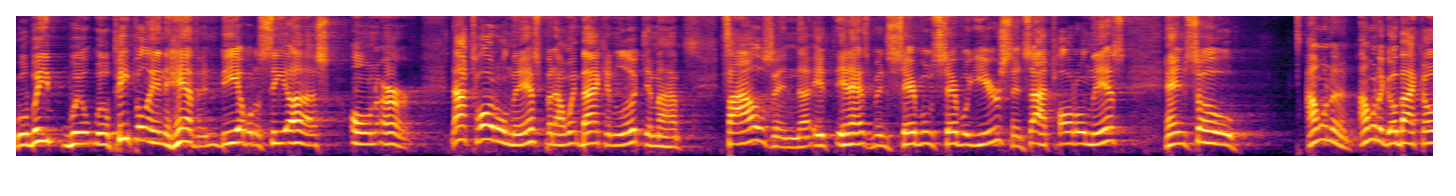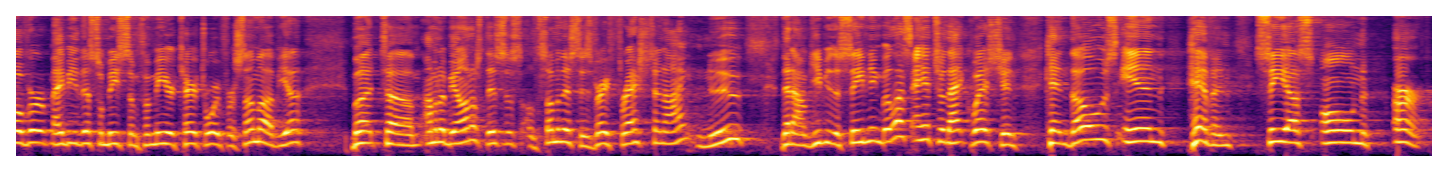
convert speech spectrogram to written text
Will, be, will, will people in heaven be able to see us on earth? Now, I taught on this, but I went back and looked in my files, and uh, it, it has been several, several years since I taught on this. And so I want to I want to go back over. Maybe this will be some familiar territory for some of you, but um, I'm going to be honest. This is some of this is very fresh tonight, new that I'll give you this evening. But let's answer that question: Can those in heaven see us on earth?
